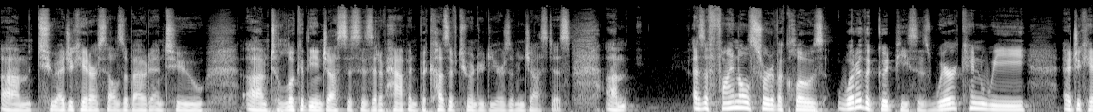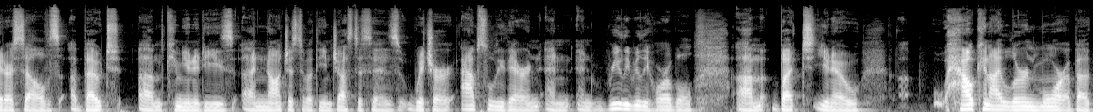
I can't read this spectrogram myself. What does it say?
um, to educate ourselves about and to um, to look at the injustices that have happened because of 200 years of injustice. Um, as a final sort of a close, what are the good pieces? Where can we educate ourselves about um, communities and not just about the injustices, which are absolutely there and, and, and really, really horrible, um, but, you know, how can I learn more about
